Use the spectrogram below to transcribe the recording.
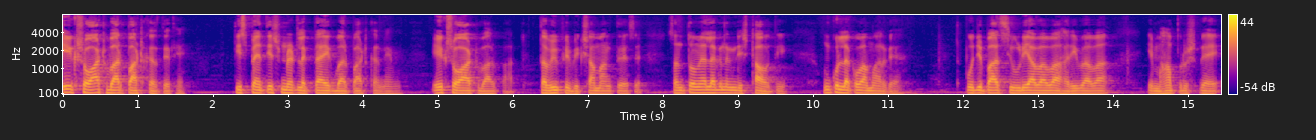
108 बार पाठ करते थे। तीस पैंतीस मिनट लगता है एक बार पाठ करने में। 108 बार पाठ। तभी फिर भिक्षा मांगते वैसे संतों में अलग अलग निष्ठा होती। उनको लकवा मार गया। तो पूज्य पास सिउड़िया बाबा, हरि बाबा, ये महापुरुष गए।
